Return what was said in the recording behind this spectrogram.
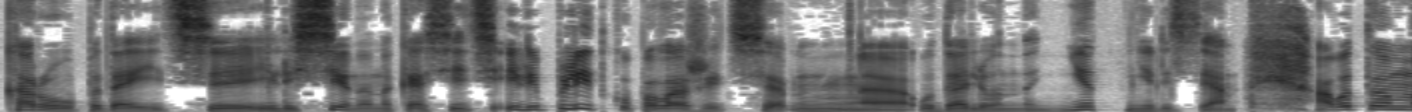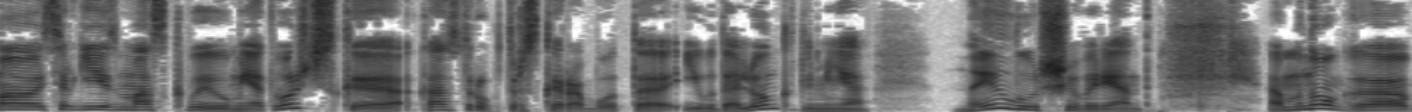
корову подоить или сено накосить, или плитку положить а, удаленно? Нет, нельзя. А вот Сергей из Москвы, у меня творческая конструкторская работа и удаленка для меня наилучший вариант. Много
